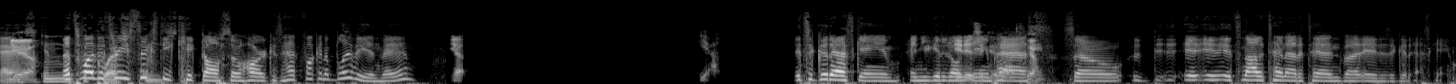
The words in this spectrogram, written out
asking. That's why the questions. 360 kicked off so hard because it had fucking Oblivion, man. Yep. Yeah. It's a good ass game, and you get it on It is a Game good-ass Pass. game. So it, it, it's not a 10 out of 10, but it is a good ass game.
